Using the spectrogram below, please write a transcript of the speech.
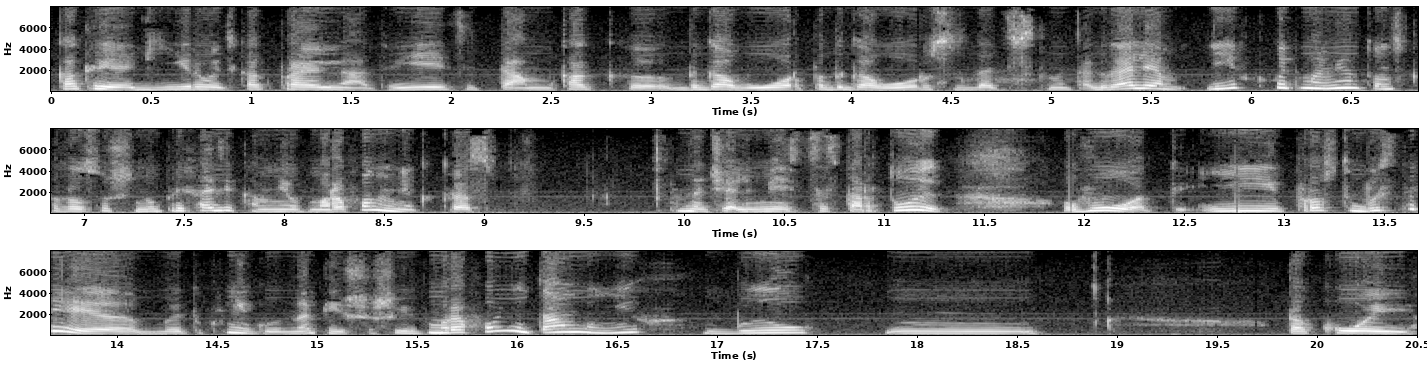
как реагировать, как правильно ответить, там, как э, договор, по договору с издательством и так далее. И в какой-то момент он сказал, слушай, ну приходи ко мне в марафон, мне как раз в начале месяца стартует, вот, и просто быстрее эту книгу напишешь. И в марафоне там у них был такой,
